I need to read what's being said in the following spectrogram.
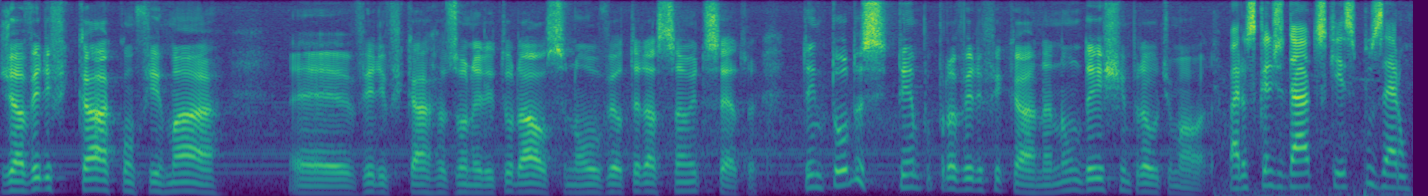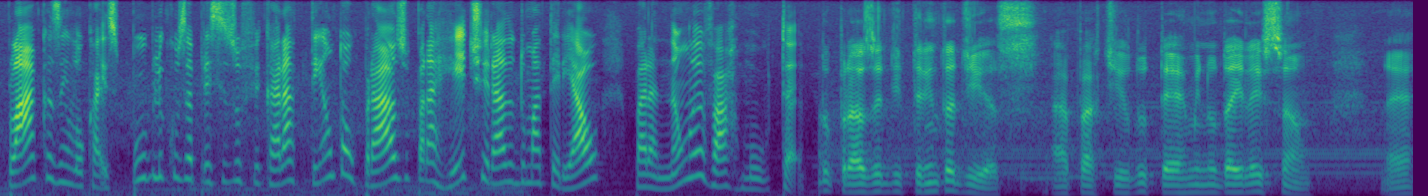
já verificar, confirmar é, verificar a zona eleitoral, se não houve alteração, etc. Tem todo esse tempo para verificar, né? não deixem para a última hora. Para os candidatos que expuseram placas em locais públicos, é preciso ficar atento ao prazo para a retirada do material para não levar multa. O prazo é de 30 dias, a partir do término da eleição. Né?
